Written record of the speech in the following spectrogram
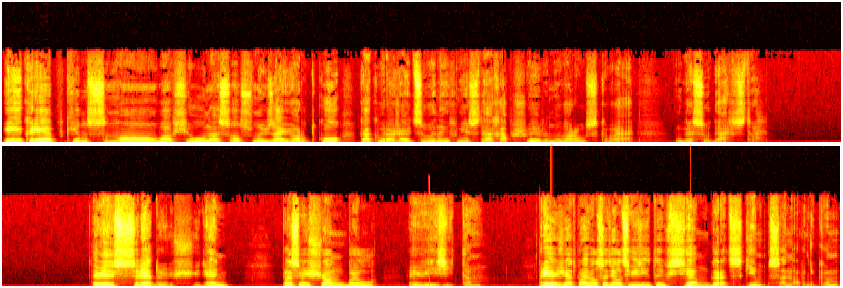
и крепким сном во всю насосную завертку, как выражаются в иных местах обширного русского государства. Весь следующий день посвящен был визитам. Прежде отправился делать визиты всем городским сановникам.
